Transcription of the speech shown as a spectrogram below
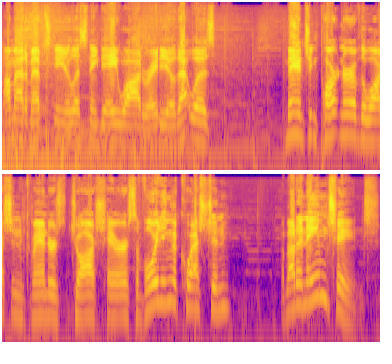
I'm Adam Epstein. You're listening to AWadd Radio. That was managing partner of the Washington Commanders, Josh Harris, avoiding the question about a name change.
